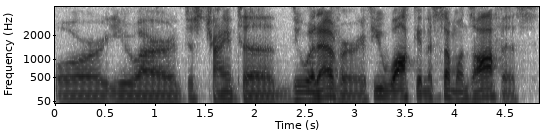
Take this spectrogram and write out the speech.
or you are just trying to do whatever, if you walk into someone's office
